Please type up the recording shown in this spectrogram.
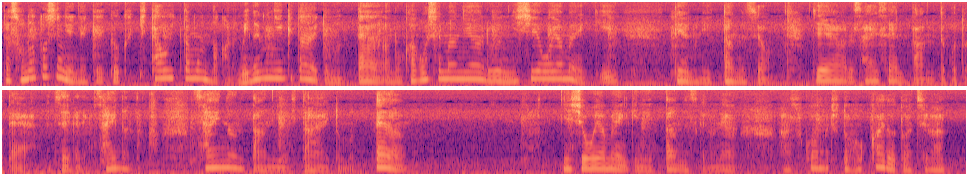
でその年にね結局北を行ったもんだから南に行きたいと思ってあの鹿児島にある西大山駅っていうのに行ったんですよ。JR 最先端ってことで違う最南端か。最南端に行きたいと思って西大山駅に行ったんですけどね。あそこはもうちょっと北海道とは違って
